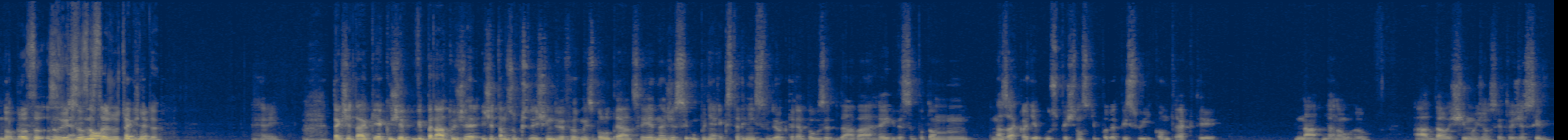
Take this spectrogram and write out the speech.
Dobre, no, dobre. Som no, sa takže, Hej. Takže tak, jakože vypadá to, že, že tam jsou především dvě formy spolupráce. Jedna, že si úplně externí studio, které pouze dodává hry, kde se potom na základě úspěšnosti podepisují kontrakty na danou hru. A další možnost je to, že si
